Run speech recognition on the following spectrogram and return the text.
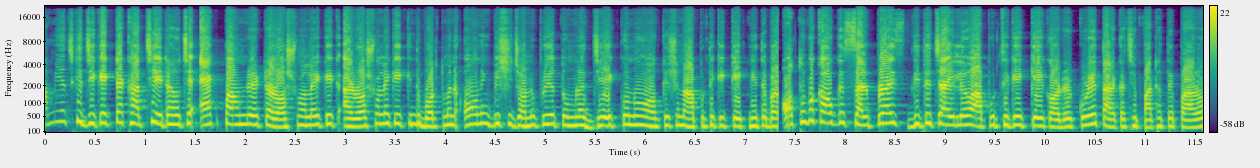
আমি আজকে যে কেকটা খাচ্ছি, এটা হচ্ছে এক পাউন্ডের একটা রসমালাই কেক আর রসমালাই কেক কিন্তু বর্তমানে অনেক বেশি জনপ্রিয় তোমরা যে কোনো অকেশন আপুর থেকে কেক নিতে পারো, অথবা কাউকে সারপ্রাইজ দিতে চাইলেও আপুর থেকে কেক অর্ডার করে তার কাছে পাঠাতে পারো,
